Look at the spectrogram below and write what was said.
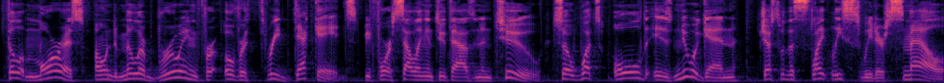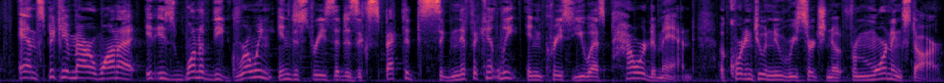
Philip Morris owned Miller Brewing for over three decades before selling in 2002. So, what's old is new again, just with a slightly sweeter smell. And speaking of marijuana, it is one of the growing industries that is expected to significantly increase U.S. power demand, according to a new research note from Morningstar.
